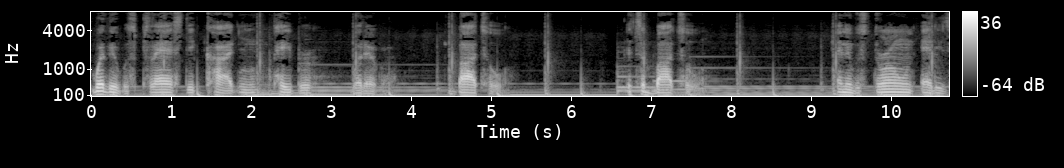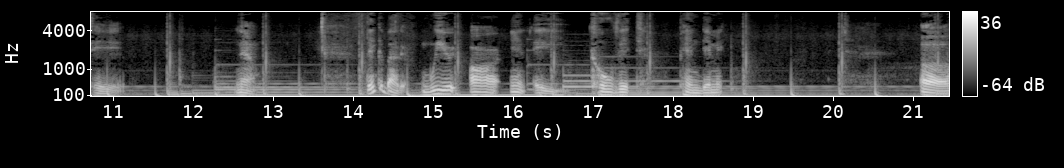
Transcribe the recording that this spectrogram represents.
whether it was plastic, cotton, paper, whatever. Bottle. It's a bottle. And it was thrown at his head. Now, think about it. We are in a COVID pandemic. Uh,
